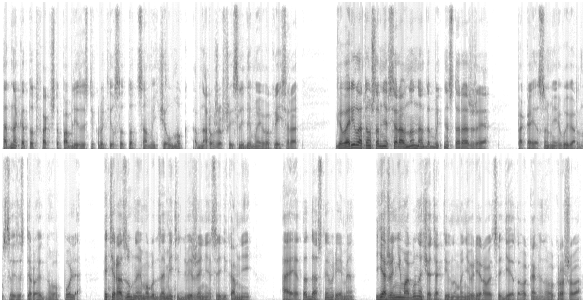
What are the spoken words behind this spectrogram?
Однако тот факт, что поблизости крутился тот самый челнок, обнаруживший следы моего крейсера, говорил о том, что мне все равно надо быть настороже. Пока я сумею вывернуться из астероидного поля, эти разумные могут заметить движение среди камней, а это даст им время. Я же не могу начать активно маневрировать среди этого каменного крошева.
